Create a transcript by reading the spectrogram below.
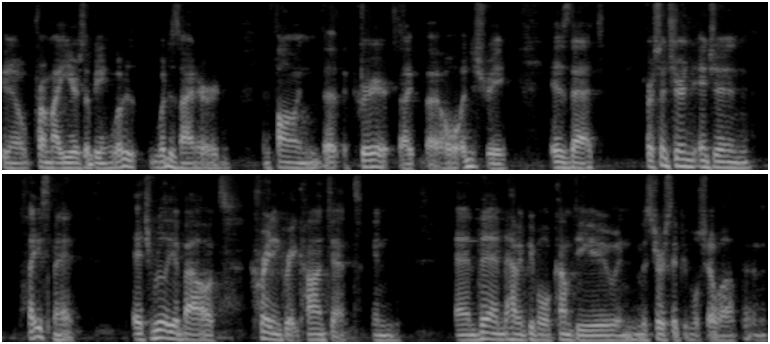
you know, from my years of being web, web designer and, and following the, the career, like the whole industry, is that for search engine placement, it's really about creating great content and and then having people come to you and mysteriously people show up and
